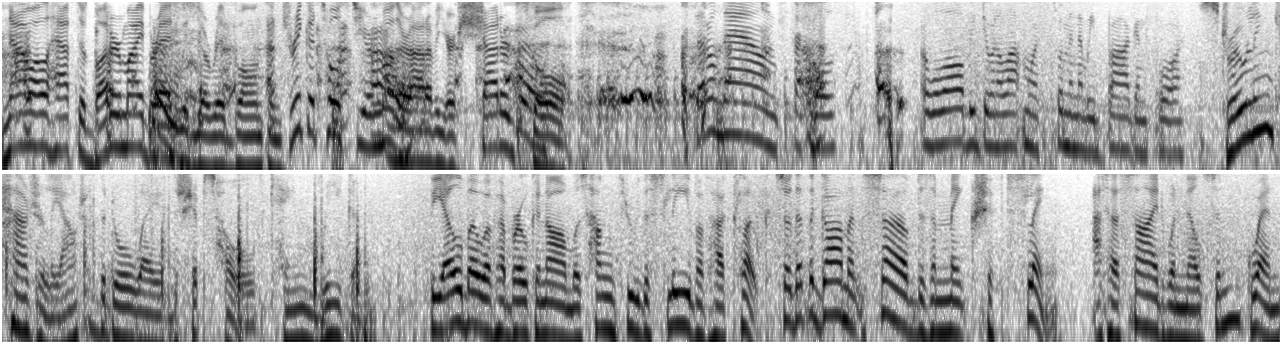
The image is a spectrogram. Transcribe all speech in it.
Now I'll have to butter my bread with your rib bones and drink a toast to your mother out of your shattered skull. Settle down, Freckles. Or we'll all be doing a lot more swimming than we bargained for. Strolling casually out of the doorway of the ship's hold came Regan. The elbow of her broken arm was hung through the sleeve of her cloak, so that the garment served as a makeshift sling. At her side were Nelson, Gwen,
